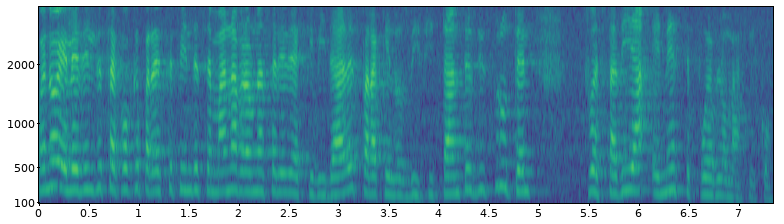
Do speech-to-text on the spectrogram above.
Bueno, el edil destacó que para este fin de semana habrá una serie de actividades para que los visitantes disfruten su estadía en este pueblo mágico.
